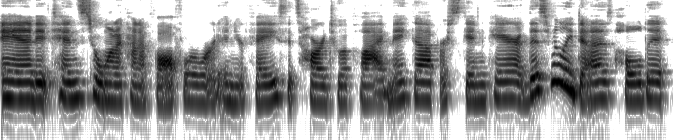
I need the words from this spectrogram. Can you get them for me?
and it tends to want to kind of fall forward in your face. It's hard to apply makeup or skincare. This really does hold it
